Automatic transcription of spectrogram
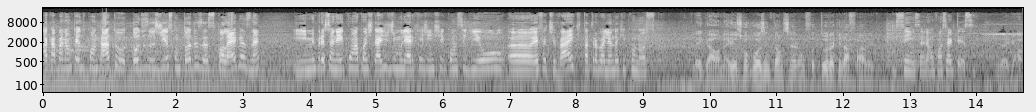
acaba não tendo contato todos os dias com todas as colegas, né? E me impressionei com a quantidade de mulher que a gente conseguiu uh, efetivar e que está trabalhando aqui conosco. Legal, né? E os robôs então serão o futuro aqui da fábrica? Sim, serão com certeza. Legal.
